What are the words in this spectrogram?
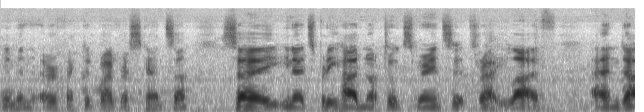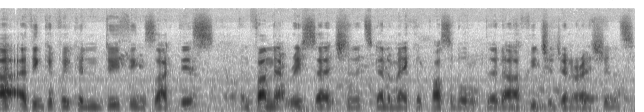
women are affected by breast cancer. So, you know, it's pretty hard not to experience it throughout your life. And uh, I think if we can do things like this and fund that research, then it's going to make it possible that our future generations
